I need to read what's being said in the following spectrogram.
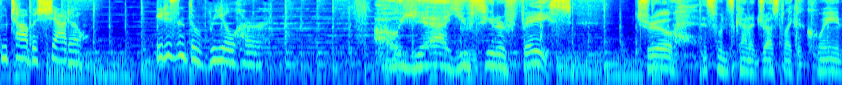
Futaba's shadow. It isn't the real her. Oh yeah, you've seen her face. True, this one's kinda dressed like a queen.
